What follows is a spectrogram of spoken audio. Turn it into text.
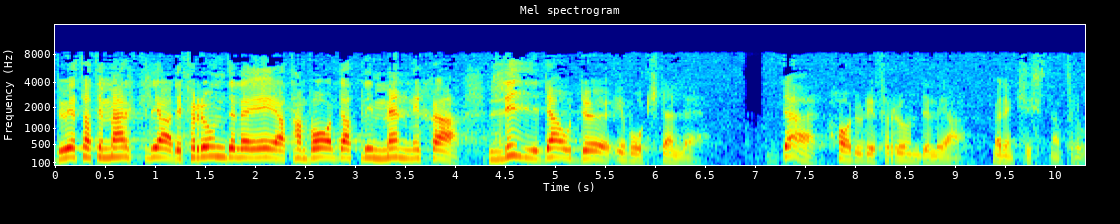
Du vet att det märkliga, det förunderliga är att han valde att bli människa, lida och dö i vårt ställe. Där har du det förunderliga med den kristna tron.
